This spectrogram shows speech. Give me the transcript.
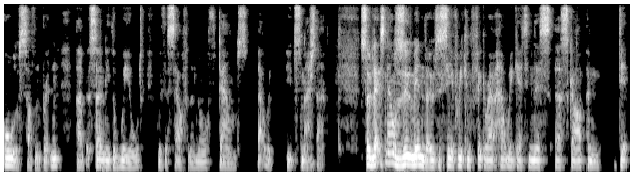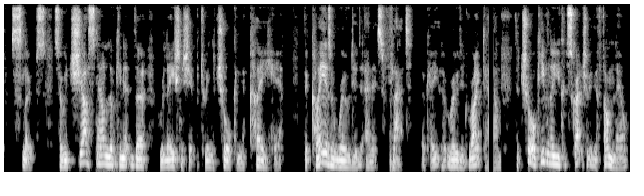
all of southern Britain, uh, but certainly the Weald with the south and the north downs. That would you'd smash that. So let's now zoom in though to see if we can figure out how we're getting this uh, scarp and dip slopes. So we're just now looking at the relationship between the chalk and the clay here. The clay is eroded and it's flat, okay, eroded right down. The chalk, even though you could scratch it with your thumbnail,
